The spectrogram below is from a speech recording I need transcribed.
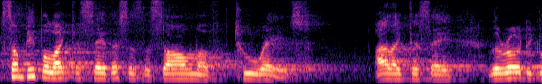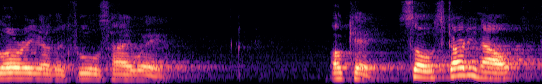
some people like to say this is the psalm of two ways. I like to say the road to glory or the fool's highway. Okay, so starting out,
